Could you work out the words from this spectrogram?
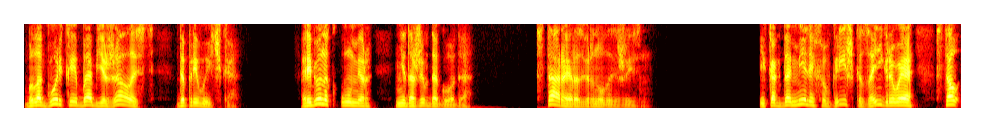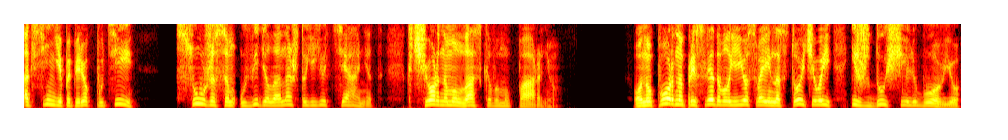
Была горькая бабья жалость да привычка. Ребенок умер, не дожив до года. Старая развернулась жизнь. И когда Мелехов Гришка, заигрывая, стал Аксинье поперек пути, с ужасом увидела она, что ее тянет к черному ласковому парню. Он упорно преследовал ее своей настойчивой и ждущей любовью,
